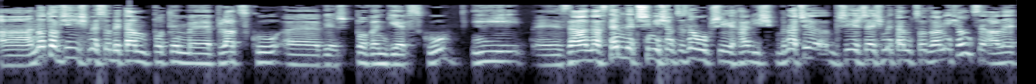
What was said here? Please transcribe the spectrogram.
a, no to wzięliśmy sobie tam po tym e, placku, e, wiesz, po węgiersku i e, za następne trzy miesiące znowu przyjechaliśmy, znaczy przyjeżdżaliśmy tam co dwa miesiące, ale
